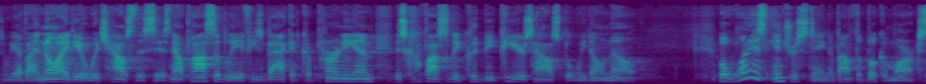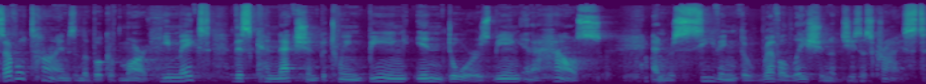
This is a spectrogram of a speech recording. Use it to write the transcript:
So we have no idea which house this is. Now, possibly, if he's back at Capernaum, this possibly could be Peter's house, but we don't know. But what is interesting about the book of Mark, several times in the book of Mark, he makes this connection between being indoors, being in a house, and receiving the revelation of Jesus Christ.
